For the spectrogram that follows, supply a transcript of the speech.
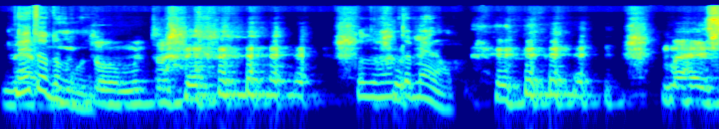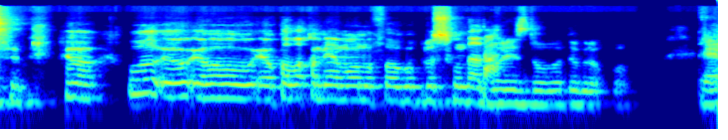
nem né, todo muito, mundo. Muito... todo mundo também não. Mas eu, eu, eu, eu, coloco a minha mão no fogo para os fundadores tá. do, do grupo. É,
